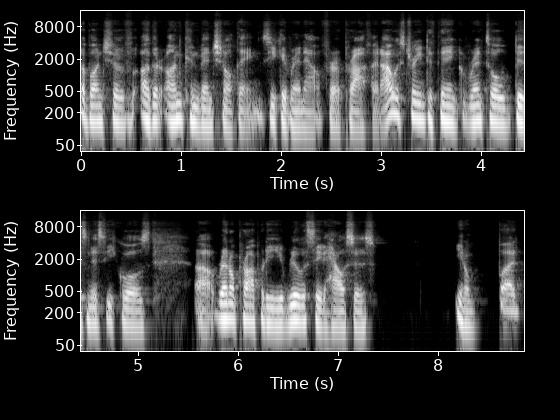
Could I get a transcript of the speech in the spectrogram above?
a bunch of other unconventional things you could rent out for a profit. I was trained to think rental business equals uh, rental property, real estate houses, you know, but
